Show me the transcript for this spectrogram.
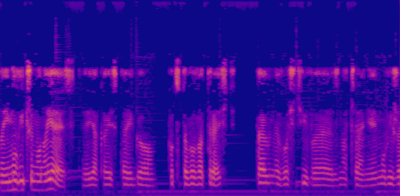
No i mówi, czym ono jest, jaka jest ta jego podstawowa treść, pełne, właściwe znaczenie. Mówi, że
